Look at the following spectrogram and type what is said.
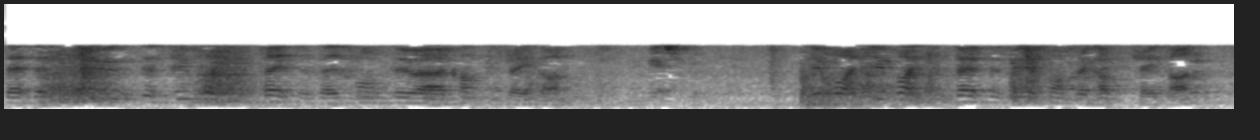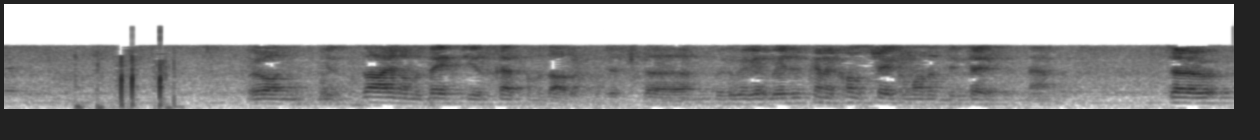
There, there's two there's two points in Tosfos I just want to uh, concentrate on. Two points, two points in Tosfos we just want to concentrate on. We're on Zion on the base Yud Ches on the Just uh, we're, we're, just going to concentrate on one of the Tosfos now. So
